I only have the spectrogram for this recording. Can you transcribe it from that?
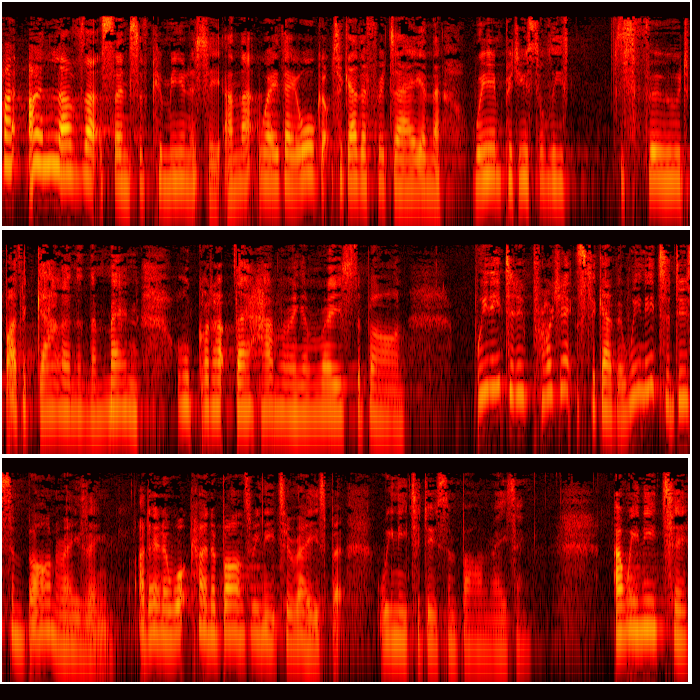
I, I, love that sense of community and that way they all got together for a day and the women produced all these this food by the gallon and the men all got up there hammering and raised the barn. We need to do projects together. We need to do some barn raising. I don't know what kind of barns we need to raise, but we need to do some barn raising. And we need to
